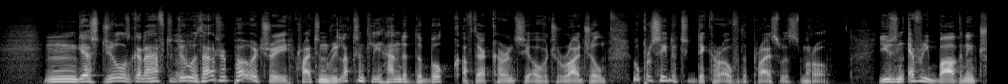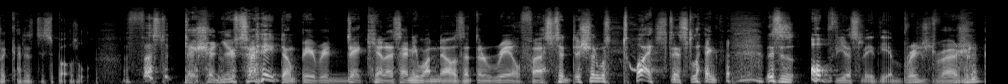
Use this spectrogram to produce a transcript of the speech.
Mm, guess Jool's going to have to do without her poetry. Crichton reluctantly handed the book of their currency over to Rigel, who proceeded to dicker over the price with Zmro, using every bargaining trick at his disposal. A first edition, you say? Don't be ridiculous. Anyone knows that the real first edition was twice this length. This is obviously the abridged version.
